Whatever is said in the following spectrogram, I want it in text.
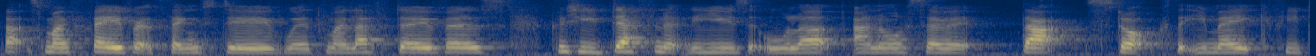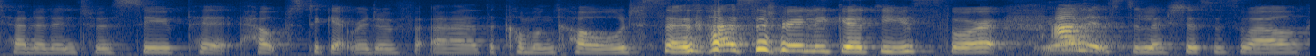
That's my favourite thing to do with my leftovers because you definitely use it all up, and also it that stock that you make, if you turn it into a soup, it helps to get rid of uh, the common cold. So that's a really good use for it, Yeah. and it's delicious as well.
